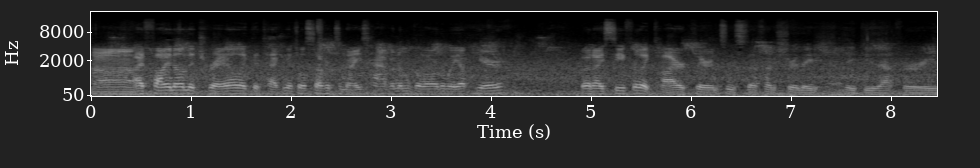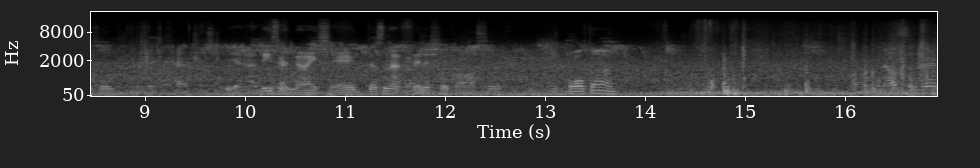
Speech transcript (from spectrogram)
Uh, I find on the trail, like the technical stuff, it's nice having them go all the way up here. But I see for like tire clearance and stuff, I'm sure they, they do that for a reason. Yeah, these are nice, eh? Doesn't that finish look awesome? Just bolt on. Anything else in there?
